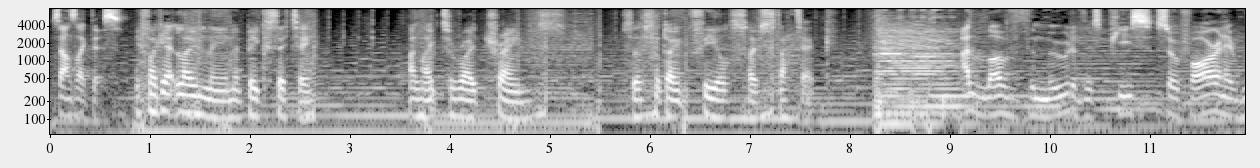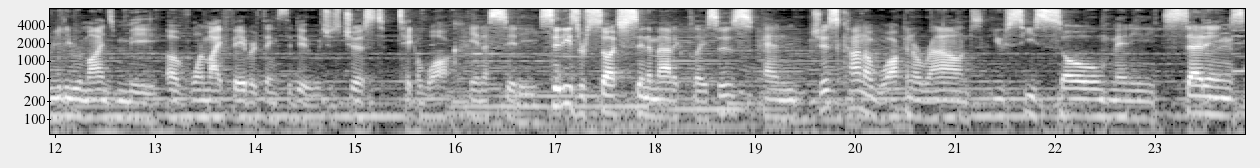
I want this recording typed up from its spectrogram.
Sounds like this. If I get lonely in a big city, I like to ride trains so that I don't feel so static. I love the mood of this piece so far, and it really reminds me of one of my favorite things to do, which is just take a walk in a city. Cities are such cinematic places, and just kind of walking around, you see so many settings,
